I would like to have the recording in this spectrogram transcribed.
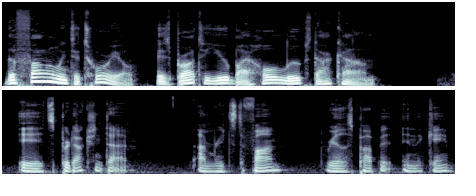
The following tutorial is brought to you by WholeLoops.com. It's production time. I'm Reid Stefan, realist puppet in the game.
